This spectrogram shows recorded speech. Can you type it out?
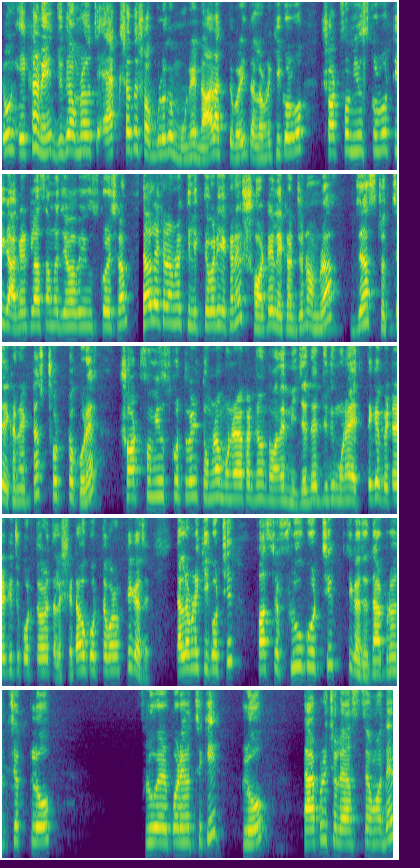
এবং এখানে যদি আমরা হচ্ছে একসাথে সবগুলোকে মনে না রাখতে পারি, তাহলে আমরা কি করব? শর্ট ফর্ম ইউজ করব। ঠিক আগের ক্লাস আমরা যেভাবে ইউজ করেছিলাম, তাহলে এখানে আমরা কি লিখতে পারি? এখানে শর্টে লেখার জন্য আমরা জাস্ট হচ্ছে এখানে একটা ছোট্ট করে শর্ট ফর্ম ইউজ করতে পারি। তোমরা মনে রাখার জন্য তোমাদের নিজেদের যদি মনে হয় এর থেকে বেটার কিছু করতে পারো, তাহলে সেটাও করতে পারো। ঠিক আছে? তাহলে আমরা কি করছি? ফার্স্টে ফ্লু করছি। ঠিক আছে? তারপরে হচ্ছে ক্লো ফ্লু এর পরে হচ্ছে কি? ক্লো তারপরে চলে আসছে আমাদের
